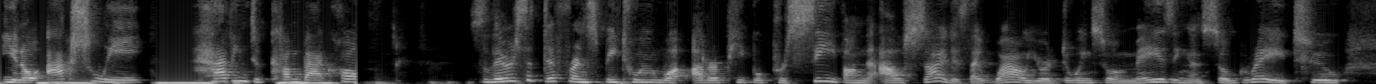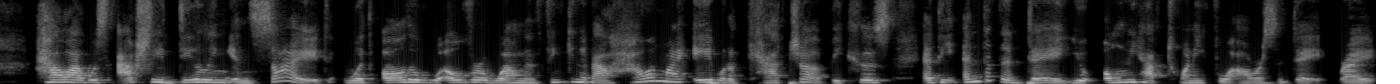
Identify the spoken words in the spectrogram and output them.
you know actually having to come back home. So there's a difference between what other people perceive on the outside it's like wow you're doing so amazing and so great to how I was actually dealing inside with all the overwhelm and thinking about how am I able to catch up? Because at the end of the day, you only have 24 hours a day, right?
